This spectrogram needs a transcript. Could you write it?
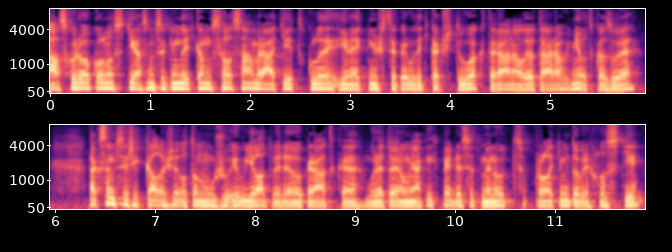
A shodou okolností já jsem se k němu teďka musel sám vrátit kvůli jiné knižce, kterou teďka čtu a která na Lyotára hodně odkazuje. Tak jsem si říkal, že o tom můžu i udělat video krátké. Bude to jenom nějakých 5-10 minut, proletím to v rychlosti.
